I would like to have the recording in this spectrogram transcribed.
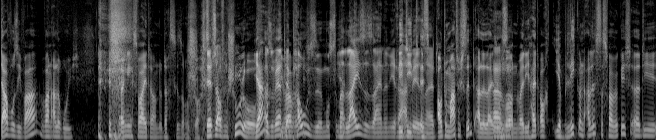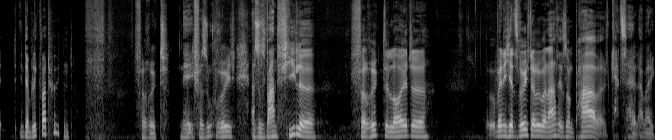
da, wo sie war, waren alle ruhig. Dann ging es weiter und du dachtest dir so, oh Gott. Selbst auf dem Schulhof. Ja, also während die der Pause musste man Ja. leise sein in ihrer die, es, Anwesenheit. automatisch sind alle leise Ach so. geworden, weil die halt auch, ihr Blick und alles, das war wirklich, äh, die, der Blick war tötend. Verrückt. Nee, ich versuche wirklich. Also es waren viele verrückte Leute. Wenn ich jetzt wirklich darüber nachdenke, so ein paar, kannst du halt, aber ich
